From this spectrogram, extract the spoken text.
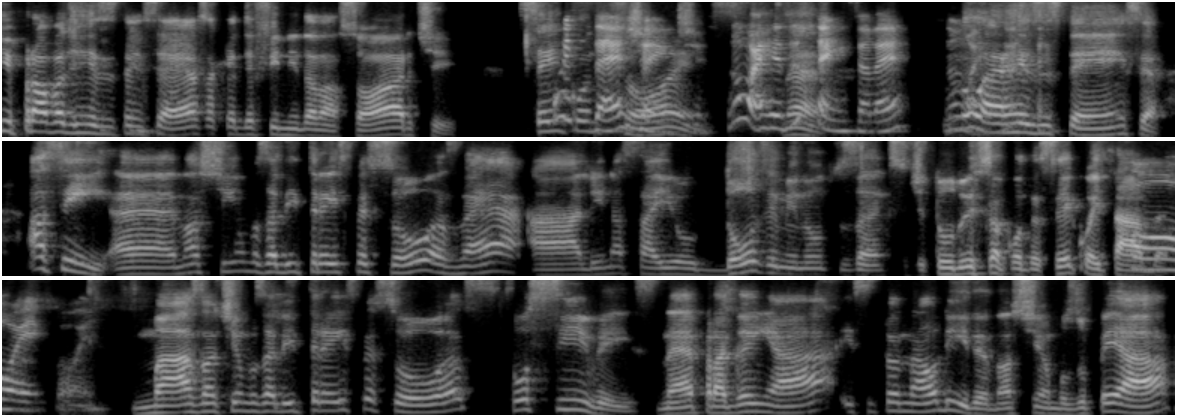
Que prova de resistência é essa que é definida na sorte? Sem pois condições. é, gente. Não é resistência, né? Não, é resistência. Assim, é, nós tínhamos ali três pessoas, né? A Alina saiu 12 minutos antes de tudo isso acontecer, coitada. Foi, foi. Mas nós tínhamos ali três pessoas possíveis, né, para ganhar e se tornar o líder. Nós tínhamos o PA,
